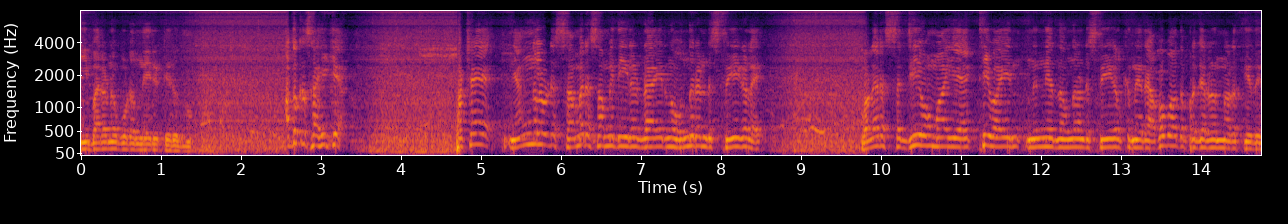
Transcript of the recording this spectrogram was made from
ഈ ഭരണകൂടം നേരിട്ടിരുന്നു. അതൊക്കെ സഹിക്കുക പക്ഷേ ഞങ്ങളുടെ സമരസമിതിയിലുണ്ടായിരുന്ന ഒന്ന് രണ്ട് സ്ത്രീകളെ വളരെ സജീവമായി ആക്റ്റീവായി നിന്നിരുന്ന ഒന്ന് രണ്ട് സ്ത്രീകൾക്ക് നേരെ അപവാദ പ്രചരണം നടത്തിയത്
